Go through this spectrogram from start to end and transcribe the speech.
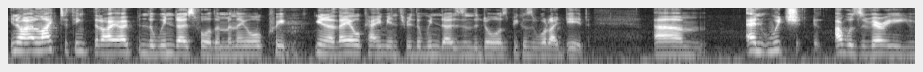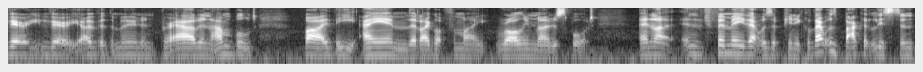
you know, I like to think that I opened the windows for them, and they all creep, you know, they all came in through the windows and the doors because of what I did, um, and which I was very, very, very over the moon and proud and humbled by the AM that I got for my role in motorsport, and I, and for me that was a pinnacle. That was bucket list and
